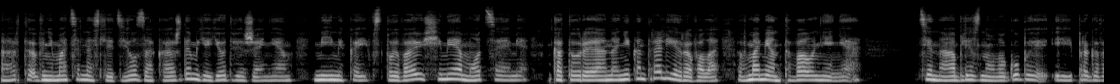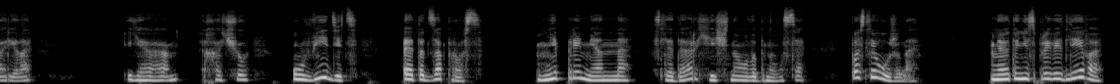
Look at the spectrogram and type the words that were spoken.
Арт внимательно следил за каждым ее движением, мимикой, всплывающими эмоциями, которые она не контролировала в момент волнения. Тина облизнула губы и проговорила. «Я хочу увидеть этот запрос». «Непременно», — Следар хищно улыбнулся. «После ужина». «Это несправедливо.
